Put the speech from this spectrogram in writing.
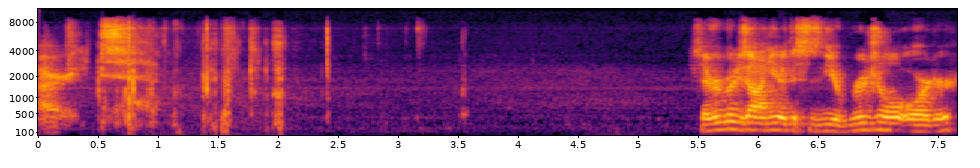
All right. So everybody's on here. This is the original order.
